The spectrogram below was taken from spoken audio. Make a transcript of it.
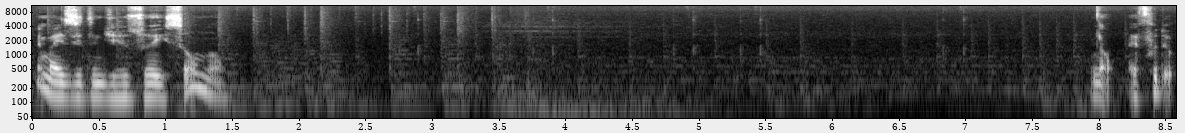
Tem mais item de ressurreição, não? Não, é fodeu.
